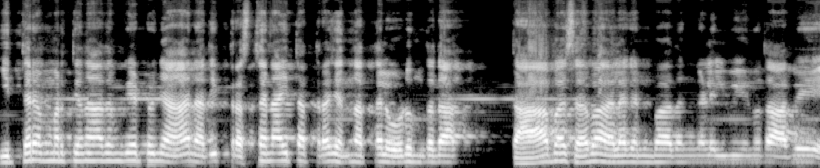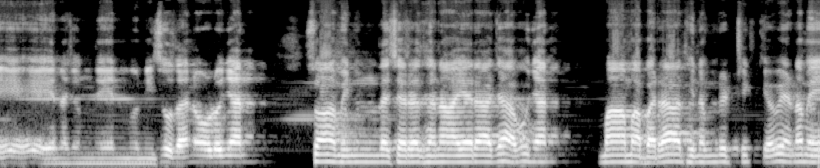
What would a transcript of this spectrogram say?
ഇത്തരം മർത്യനാദം കേട്ടു ഞാൻ അതിത്രസ്ഥനായി തത്ര ചെന്നത്തലോടും തഥാ താപസ ബാലകൻ പാദങ്ങളിൽ വീണു താപേന ചൊന്നേൻ മുനിസുതനോടു ഞാൻ. സ്വാമിൻ ദശരഥനായ രാജാവു ഞാൻ മാമപരാധിനം രക്ഷിക്ക വേണമേ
